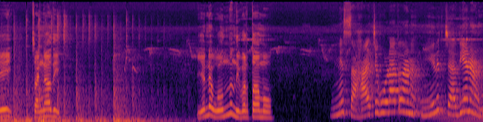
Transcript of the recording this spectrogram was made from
ഏയ് ചങ്ങാതി എന്നെ ഒന്ന് നിവർത്താമോ? നിന്നെ സഹായിച്ചു കൂടാത്തതാണ് നീ ഒരു ചതിയനാണ്.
